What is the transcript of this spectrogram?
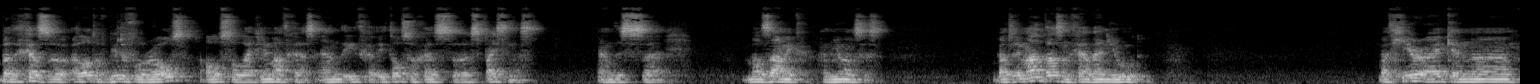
but it has uh, a lot of beautiful rose, also like Lemat has, and it ha- it also has uh, spiciness and this uh, balsamic nuances. But Lemat doesn't have any wood. But here I can uh,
